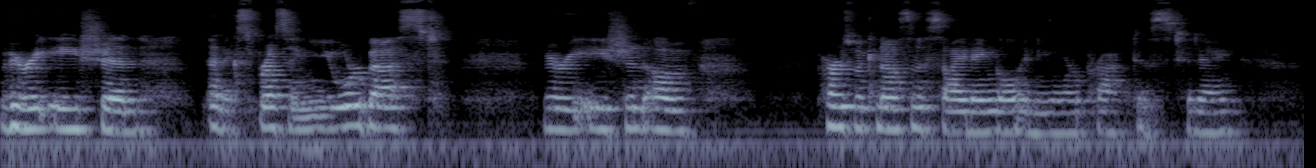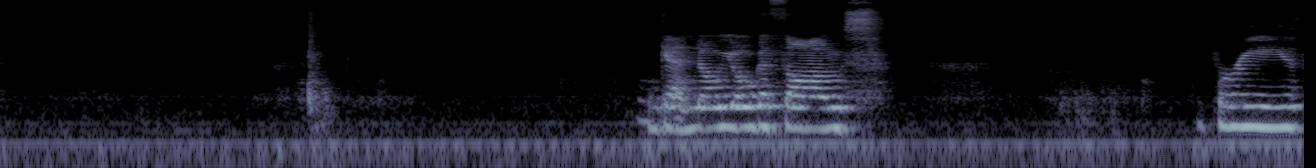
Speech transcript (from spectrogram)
variation and expressing your best variation of Parsvakonasana side angle in your practice today. Again, no yoga thongs. Breathe.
